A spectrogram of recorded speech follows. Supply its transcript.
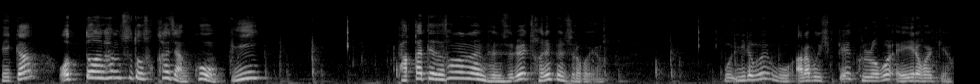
그러니까 어떠한 함수도 속하지 않고 이 바깥에서 선언하는 변수를 전역 변수라고 해요. 뭐 이름을 뭐 알아보기 쉽게 글로벌 A라고 할게요.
